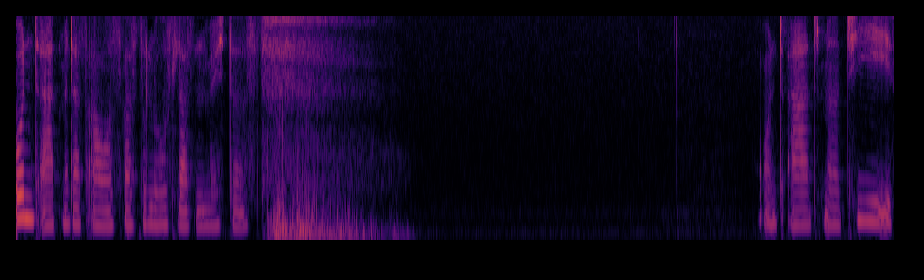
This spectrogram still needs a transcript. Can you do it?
Und atme das aus, was du loslassen möchtest. und atme tief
